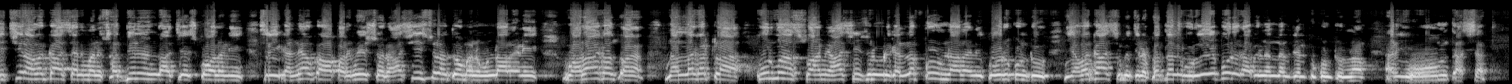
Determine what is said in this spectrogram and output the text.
ఇచ్చిన అవకాశాన్ని మనం సద్వినియోగంగా చేసుకోవాలని శ్రీ కన్యాక పరమేశ్వర ఆశీస్సులతో మనం ఉండాలని వరాక నల్లగట్ల కూర్మా స్వామి ఆశీస్సులు ఎల్లప్పుడూ ఉండాలని కోరుకుంటూ ఈ అవకాశం ఇచ్చిన పెద్దలకు హృదయపూర్వక అభినందనలు తెలుపుకుంటున్నాం. హరి ఓం తస్సత్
